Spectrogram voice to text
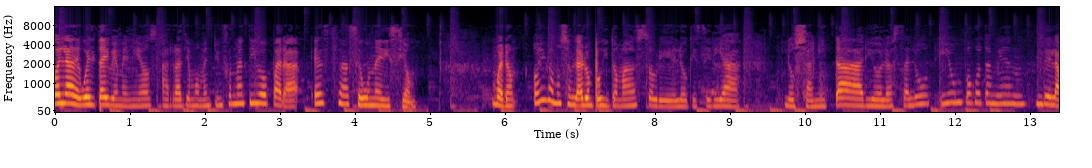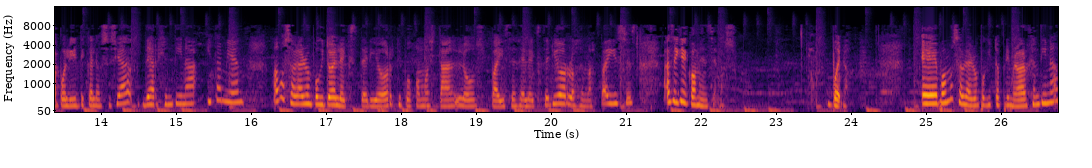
Hola de vuelta y bienvenidos a Radio Momento Informativo para esta segunda edición. Bueno, hoy vamos a hablar un poquito más sobre lo que sería lo sanitario, la salud y un poco también de la política la sociedad de Argentina y también vamos a hablar un poquito del exterior, tipo cómo están los países del exterior, los demás países. Así que comencemos. Bueno, eh, vamos a hablar un poquito primero de Argentina.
